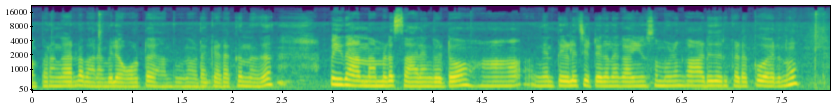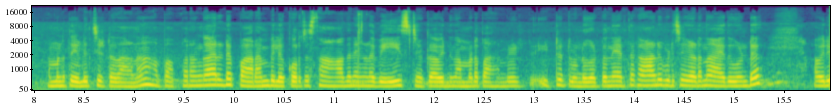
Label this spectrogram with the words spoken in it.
അപ്പുറംകാരുടെ പറമ്പിൽ ഓട്ടോയാണെന്ന് തോന്നുന്നു അവിടെ കിടക്കുന്നത്. അപ്പോൾ ഇതാണ് നമ്മുടെ സ്ഥലം കേട്ടോ. ആ ഇങ്ങനെ തെളിച്ചിട്ടേക്കുന്ന കഴിഞ്ഞ ദിവസം മുഴുവൻ കാട് കയറി കിടക്കുമായിരുന്നു നമ്മൾ തെളിച്ചിട്ടതാണ്. അപ്പോൾ അപ്പുറംകാരുടെ പറമ്പിൽ കുറച്ച് സാധനങ്ങൾ വേസ്റ്റൊക്കെ അവർ നമ്മുടെ പറമ്പിൽ ഇട്ടിട്ടുണ്ട് കേട്ടോ. നേരത്തെ കാട് പിടിച്ച് കിടന്നതായതുകൊണ്ട് അവർ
